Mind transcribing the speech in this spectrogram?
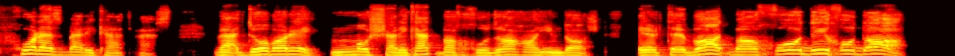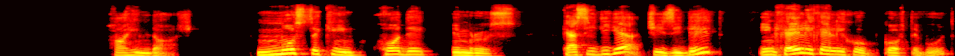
پر از برکت است. و دوباره مشارکت با خدا خواهیم داشت. ارتباط با خودی خدا. خواهیم داشت. مستقیم خود امروز. کسی دیگه چیزی دید؟ این خیلی خیلی خوب گفته بود.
